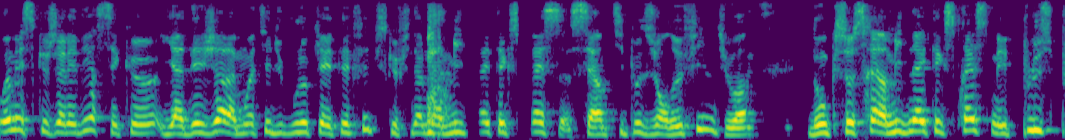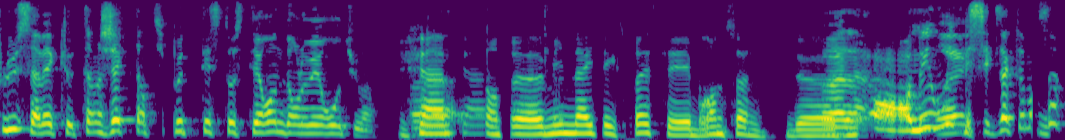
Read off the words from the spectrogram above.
Oui, mais ce que j'allais dire, c'est qu'il y a déjà la moitié du boulot qui a été fait, puisque finalement, Midnight Express, c'est un petit peu ce genre de film, tu vois. Donc, ce serait un Midnight Express, mais plus, plus, avec t'injectes un petit peu de testostérone dans le héros, tu vois. Tu fais un mix entre euh, Midnight Express et Bronson. De... Voilà. Oh, mais oui, Ouais. mais c'est exactement ça.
